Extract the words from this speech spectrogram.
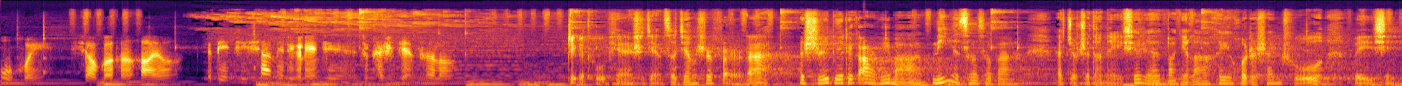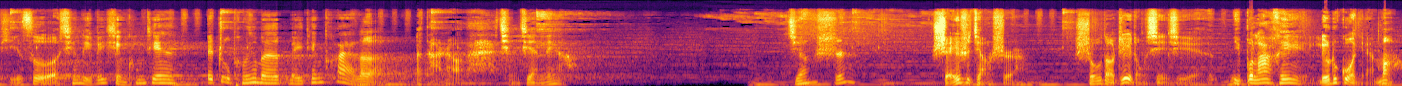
误回，效果很好哟。点击下面这个链接就开始检测喽。这个图片是检测僵尸粉的，识别这个二维码，你也测测吧，就知道哪些人把你拉黑或者删除。微信提速，清理微信空间。祝朋友们每天快乐。打扰了，请见谅。僵尸？谁是僵尸？收到这种信息，你不拉黑，留着过年吗？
